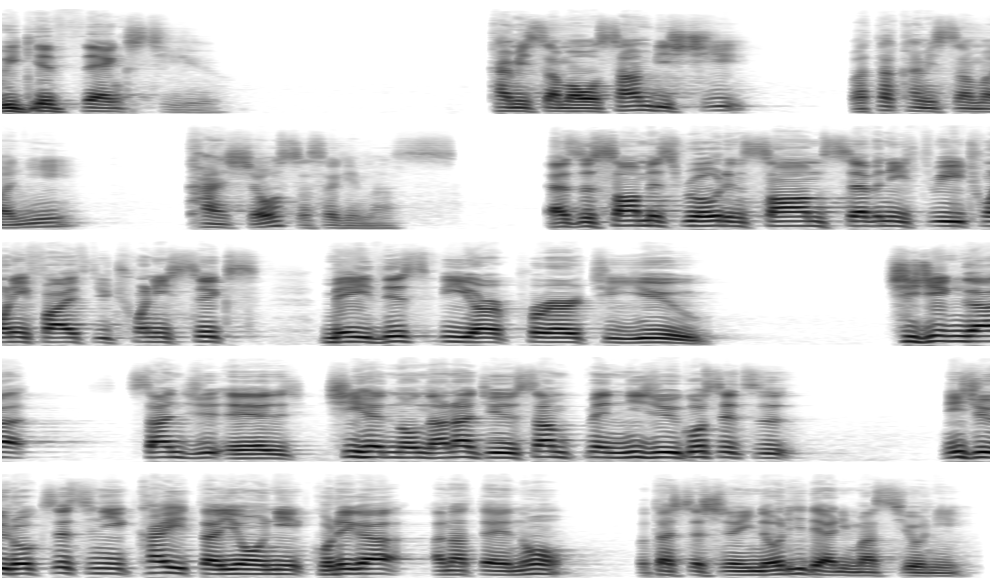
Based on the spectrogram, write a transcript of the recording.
We give thanks to you. 神様を賛美し、また神様に感謝を捧げます。As the psalmist wrote in Psalm 73, 25 through 26, may this be our prayer to you. 詩人が30、えー、詩編の73編25節、26節に書いたように、これがあなたへの私たちの祈りでありますように。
